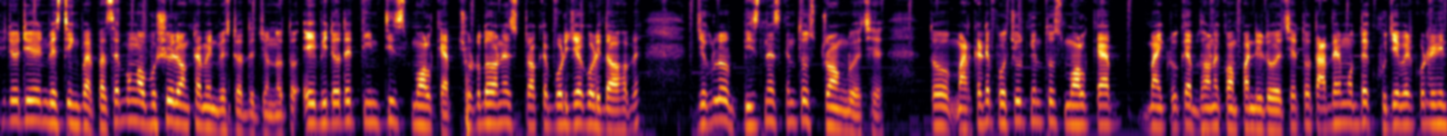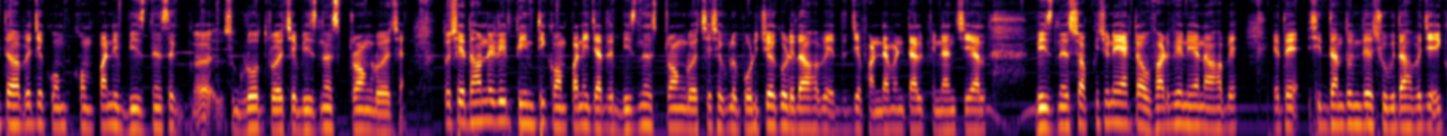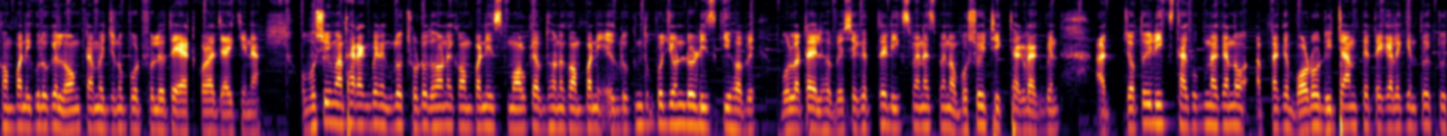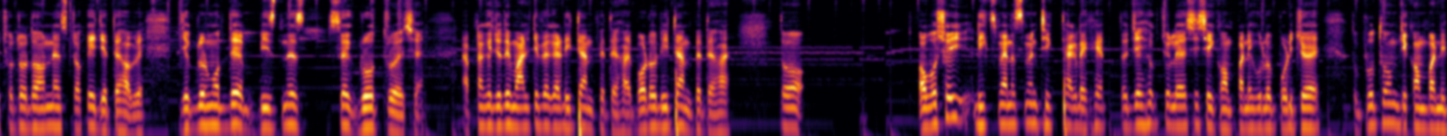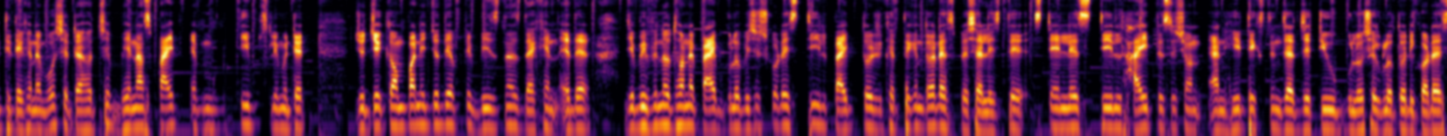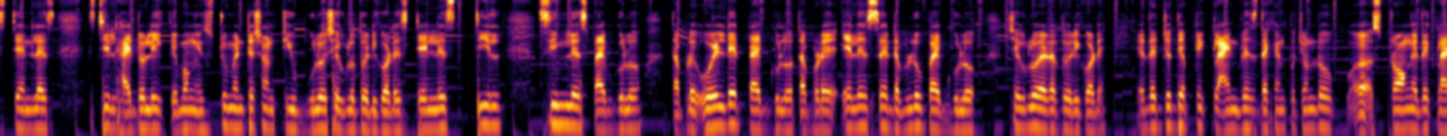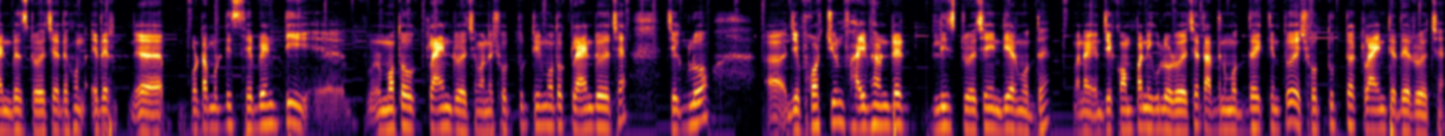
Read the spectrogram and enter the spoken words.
ভিডিওটি investing purpose এবং অবশ্যই লং টার্ম ইনভেস্টরদের জন্য। তো এই ভিডিওতে তিনটি স্মল ক্যাপ ছোট ধরনের স্টকে পরিচয় করে দেওয়া হবে, যেগুলোর বিজনেস কিন্তু স্ট্রং রয়েছে। তো মার্কেটে প্রচুর কিন্তু স্মল ক্যাপ মাইক্রো ক্যাপ ধরনের কোম্পানি রয়েছে। তো তাদের মধ্যে খুঁজে বের করে নিতে হবে যে কোন কোম্পানির বিজনেসে গ্রোথ রয়েছে বিজনেস স্ট্রং রয়েছে। তো সেই ধরনেরই তিনটি কোম্পানি যাদের বিজনেস স্ট্রং রয়েছে, সেগুলো পরিচয় করে দেওয়া হবে। এদের যে ফান্ডামেন্টাল ফিনান্সিয়াল বিজনেস সব কিছু নিয়ে একটা ওভারভিউ নিয়ে নেওয়া হবে। এতে সিদ্ধান্ত নিতে সুবিধা হবে যে এই কোম্পানিগুলোকে লং টার্মের জন্য পোর্টফোলিওতে অ্যাড করা যায় কিনা। অবশ্যই মাথায় রাখবেন, এগুলো ছোটো ধরনের কোম্পানি স্মল ক্যাপ ধরনের কোম্পানি এগুলো কিন্তু প্রচণ্ড রিস্কি হবে ভোলাটাইল হবে। সেক্ষেত্রে রিস্ক ম্যানেজমেন্ট অবশ্যই ঠিকঠাক রাখবেন। আর যতই রিস্ক থাকুক না কেন, আপনাকে বড় রিটার্ন পেতে গেলে কিন্তু একটু ছোটো ধরনের স্টকেই যেতে হবে, যেগুলোর মধ্যে বিজনেসে গ্রোথ রয়েছে। আপনাকে যদি মাল্টিপ্যাকার রিটার্ন পেতে হয়, বড় রিটার্ন পেতে হয়, তো অবশ্যই রিক্স ম্যানেজমেন্ট ঠিকঠাক রেখে তো যাই হোক চলে আসি সেই কোম্পানিগুলোর পরিচয়ে। তো প্রথম যে কোম্পানিটি দেখে নেব সেটা হচ্ছে ভেনাস পাইপ এবং টিপস লিমিটেড যে কোম্পানির যদি আপনি বিজনেস দেখেন, এদের যে বিভিন্ন ধরনের পাইপগুলো বিশেষ করে স্টিল পাইপ তৈরির ক্ষেত্রে কিন্তু এটা specialist stainless steel high precision and heat exchanger যে টিউবগুলো সেগুলো তৈরি করে। স্টেনলেস স্টিল হাইড্রোলিক এবং ইনস্ট্রুমেন্টেশন টিউবগুলো সেগুলো তৈরি করে। স্টেনলেস স্টিল সিমলেস পাইপগুলো তারপরে ওয়েল্ডেড পাইপগুলো তারপরে এলএসএ ডাব্লিউ পাইপগুলো সেগুলো এরা তৈরি করে। এদের যদি আপনি ক্লায়েন্ট বেস দেখেন, প্রচণ্ড স্ট্রং এদের ক্লায়েন্ট বেস রয়েছে। দেখুন, এদের মোটামুটি সেভেন্টি মতো ক্লায়েন্ট রয়েছে মানে সত্তরটির মতো ক্লায়েন্ট রয়েছে, যেগুলো যে ফরচুন ফাইভ হান্ড্রেড লিস্ট রয়েছে ইন্ডিয়ার মধ্যে মানে যে কোম্পানিগুলো রয়েছে, তাদের মধ্যে কিন্তু এই সত্তরটা ক্লায়েন্ট এদের রয়েছে।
